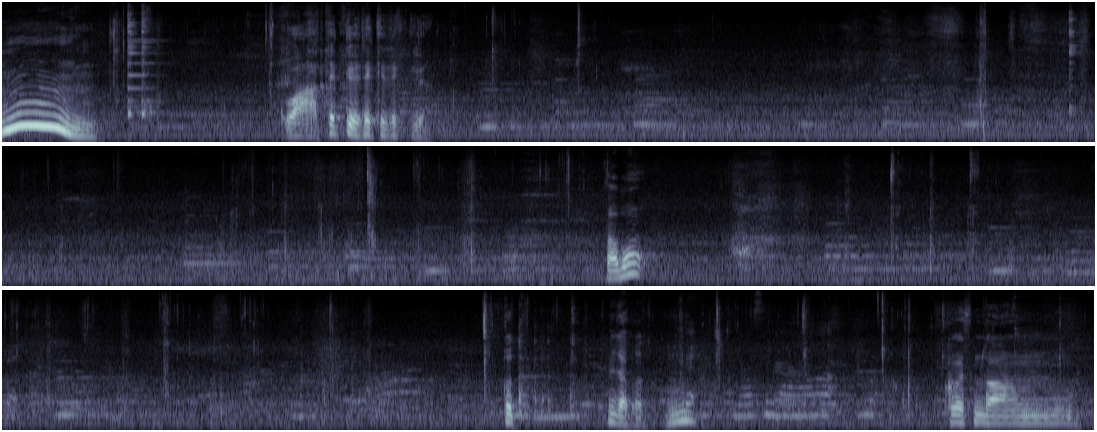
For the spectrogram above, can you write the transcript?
음. 와, 데끼, 데끼, 데끼. 더봉. 끝. 진짜 끝. 음. 네, 고맙습니다. 그렇습니다.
